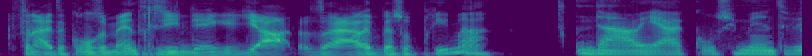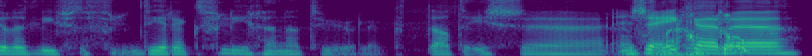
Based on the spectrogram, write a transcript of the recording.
vanuit de consument gezien denk ik, ja, dat is eigenlijk best wel prima. Nou ja, consumenten willen het liefst direct vliegen natuurlijk. Dat is, eh, en zeker,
